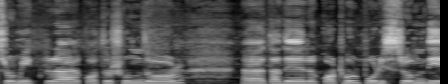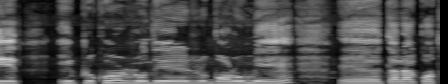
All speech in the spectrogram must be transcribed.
শ্রমিকরা কত সুন্দর তাদের কঠোর পরিশ্রম দিয়ে এই প্রখর রোদের গরমে তারা কত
